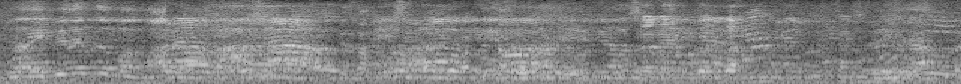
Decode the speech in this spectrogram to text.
ఇలా అయిపోయినాక మా మాట శ్రీమాన్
